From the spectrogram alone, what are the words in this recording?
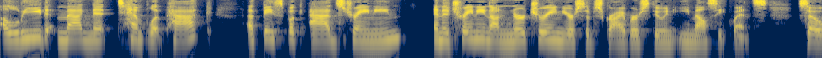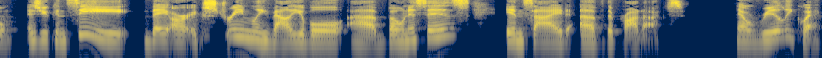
a lead magnet template pack, a Facebook ads training, and a training on nurturing your subscribers through an email sequence. So as you can see, they are extremely valuable uh, bonuses inside of the product. Now, really quick,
